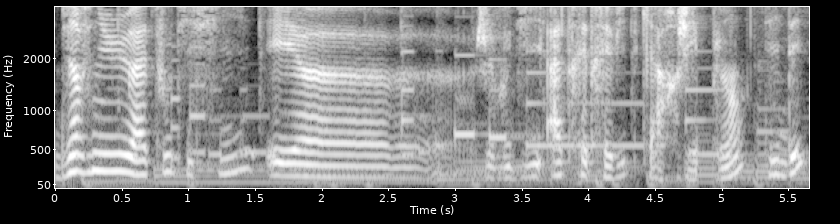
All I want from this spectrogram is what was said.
Bienvenue à toutes ici et euh, je vous dis à très très vite car j'ai plein d'idées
